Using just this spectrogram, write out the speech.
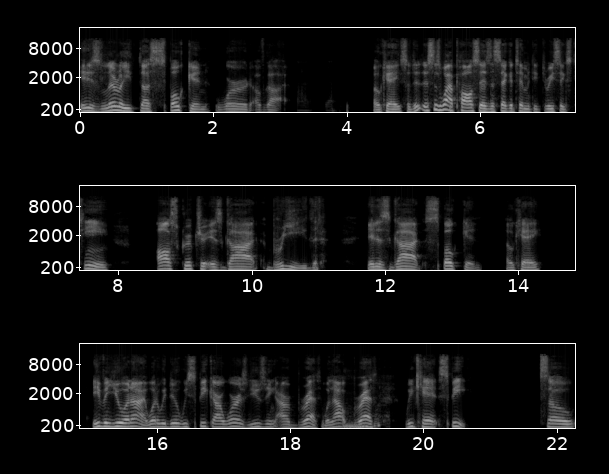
It is literally the spoken word of God. Okay, so th- this is why Paul says in Second Timothy 3:16, all scripture is God breathed. It is God spoken. Okay. Even you and I, what do we do? We speak our words using our breath. Without breath, mm-hmm. We can't speak. So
